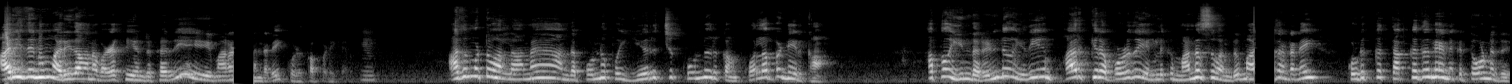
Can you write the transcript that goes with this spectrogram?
அரிதினும் அரிதான வழக்கு என்று கருதி மரண தண்டனை கொடுக்கப்படுகிறது. அது மட்டும் இல்லாம அந்த பொண்ணு போய் எரிச்சு கொன்னு இருக்கான் கொலை பண்ணியிருக்கான் அப்போ இந்த ரெண்டு இதையும் பார்க்கிற பொழுது எங்களுக்கு மனசு வந்து மரண தண்டனை கொடுக்கத்தக்கதுன்னு எனக்கு தோணுது.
